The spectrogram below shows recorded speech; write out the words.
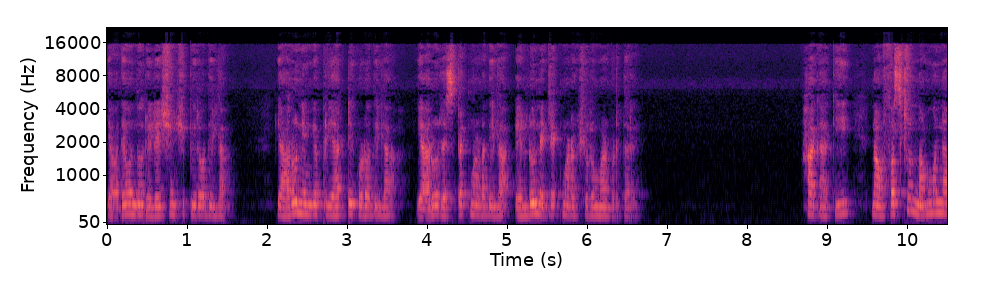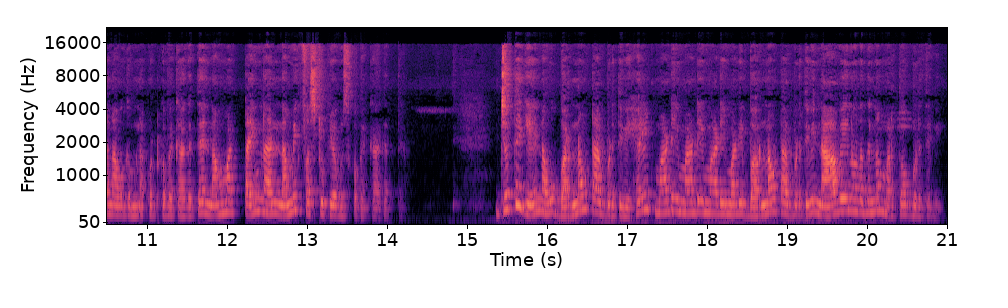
ಯಾವುದೇ ಒಂದು ರಿಲೇಶನ್ಶಿಪ್ ಇರೋದಿಲ್ಲ. ಯಾರೂ ನಿಮಗೆ ಪ್ರಿಯಾರಿಟಿ ಕೊಡೋದಿಲ್ಲ. ಯಾರೂ ರೆಸ್ಪೆಕ್ಟ್ ಮಾಡೋದಿಲ್ಲ. ಎಲ್ಲರೂ ನೆಗ್ಲೆಕ್ಟ್ ಮಾಡೋಕ್ಕೆ ಶುರು ಮಾಡಿಬಿಡ್ತಾರೆ. ಹಾಗಾಗಿ ನಾವು ಫಸ್ಟು ನಮ್ಮನ್ನು ನಾವು ಗಮನ ಕೊಟ್ಕೋಬೇಕಾಗತ್ತೆ. ನಮ್ಮ ಟೈಮ್ನ ನಮಗೆ ಫಸ್ಟ್ ಉಪಯೋಗಿಸ್ಕೋಬೇಕಾಗತ್ತೆ. ಜೊತೆಗೆ ನಾವು ಬರ್ನೌಟ್ ಆಗಿಬಿಡ್ತೀವಿ. ಹೆಲ್ಪ್ ಮಾಡಿ ಮಾಡಿ ಮಾಡಿ ಮಾಡಿ ಬರ್ನೌಟ್ ಆಗಿಬಿಡ್ತೀವಿ. ನಾವೇನು ಅನ್ನೋದನ್ನು ಮರ್ತೋಗ್ಬಿಡ್ತೀವಿ.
